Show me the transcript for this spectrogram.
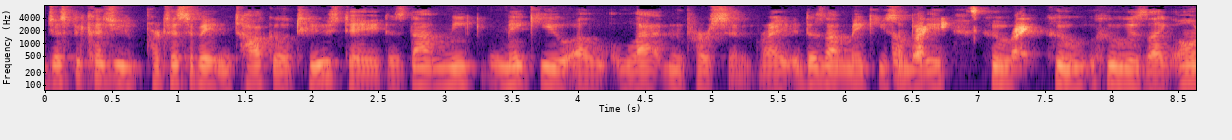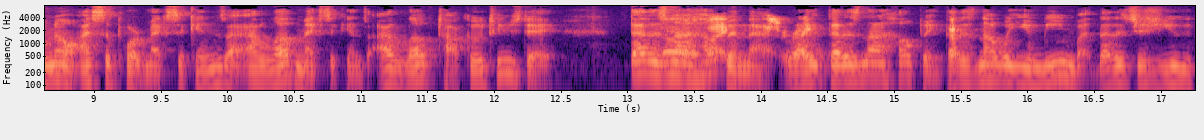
just because you participate in Taco Tuesday does not make make you a Latin person, right? It does not make you somebody right. who right. who who is like, oh no, I support Mexicans. I, I, love Mexicans. I love Taco Tuesday. That is oh, not helping that, right? That is not helping. That is not what you mean by that. Is just you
